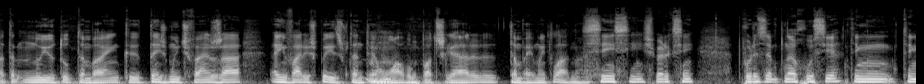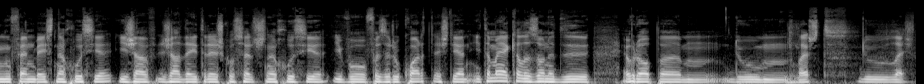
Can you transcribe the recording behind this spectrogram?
atra- no YouTube também que tens muitos fãs já em vários países. Portanto, é um Uhum. álbum que pode chegar também a muito lado, não é? Sim, sim, espero que sim. Por exemplo, na Rússia, tenho, tenho um fanbase na Rússia e já, já dei três concertos na Rússia e vou fazer o quarto este ano. E também aquela zona de Europa, hum, do do, Leste? do leste.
